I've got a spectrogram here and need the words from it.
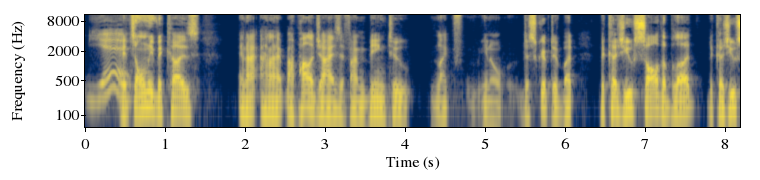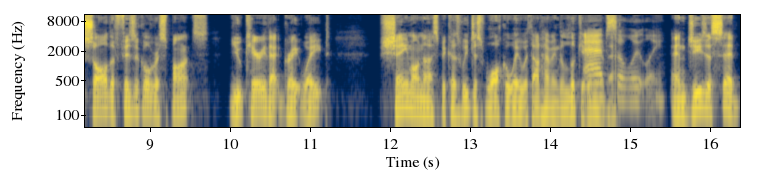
Yeah. It's only because, and I, and I apologize if I'm being too like you know descriptive, but because you saw the blood, because you saw the physical response, you carry that great weight. Shame on us because we just walk away without having to look at any of that. Absolutely. And Jesus said,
